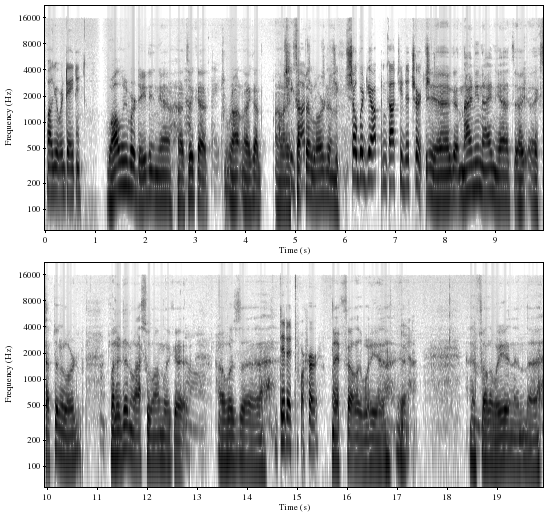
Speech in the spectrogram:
while you were dating? while we were dating, yeah, I think I, around, I got, uh, I She got accepted the Lord and, sobered you up and got you to church. yeah, 99, yeah, I, I accepted the Lord, but it didn't last too long, like, uh, I was, uh, Did it for her. I fell away, yeah, yeah. I fell away, and then uh,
